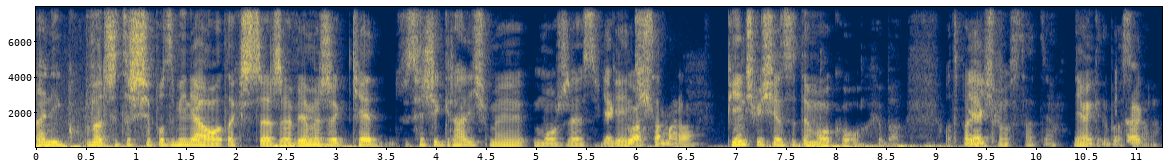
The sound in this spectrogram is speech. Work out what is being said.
Ani kurwa, czy coś się pozmieniało, tak szczerze. Wiemy, że kiedy, w sensie graliśmy może z Jak była 5 Samara. Pięć miesięcy temu około chyba. Odpaliliśmy ostatnio. Nie wiem kiedy była Tak, Samara.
